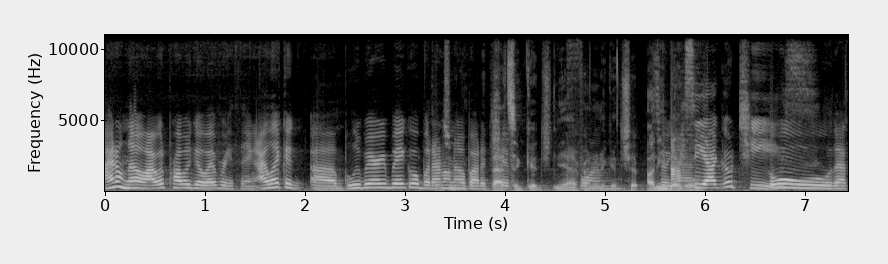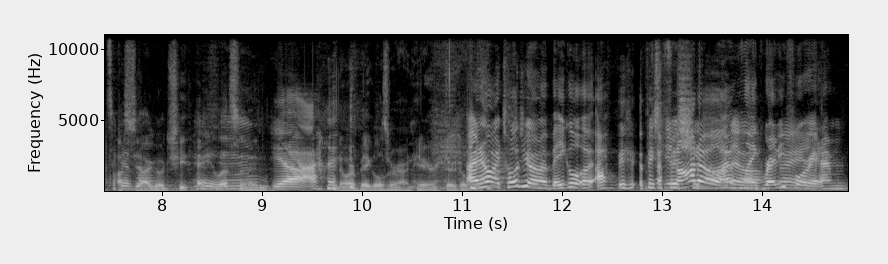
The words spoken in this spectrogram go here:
I don't know. I would probably go everything. I like a uh, blueberry bagel, but I don't know about a chip. Mm-hmm. that's a good yeah, i finding a good chip. So Onion yeah. bagel, Asiago cheese. Ooh, that's a good Asiago one. cheese. Hey, listen, Yeah. you know our bagels around here. They're delicious. I know. I told you I'm a bagel uh, afi- aficionado. I'm like ready for it. I'm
